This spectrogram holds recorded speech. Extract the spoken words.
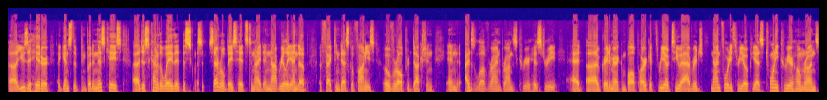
uh, use a hitter against the. But in this case, uh, just kind of the way that the several base hits tonight and not really end up affecting DeSclafani's overall production. And I just love Ryan Braun's career history at uh, Great American Ballpark at 302 average, 943 OPS, 20 career home runs,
